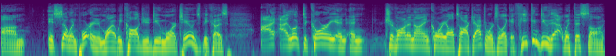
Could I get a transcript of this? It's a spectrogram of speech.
um, is so important and why we called you to do more tunes because i, I looked at cory and, and Siobhan and I and Cory all talked afterwards. Like, if he can do that with this song,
